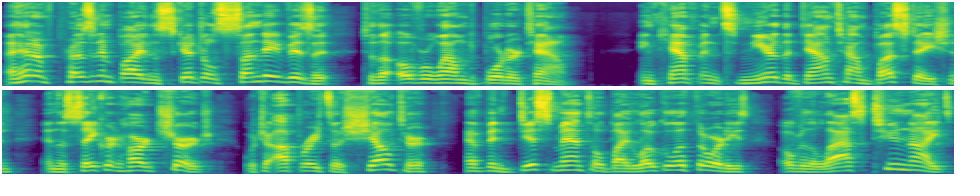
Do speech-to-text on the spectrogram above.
ahead of President Biden's scheduled Sunday visit to the overwhelmed border town. Encampments near the downtown bus station and the Sacred Heart Church, which operates a shelter, have been dismantled by local authorities over the last two nights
